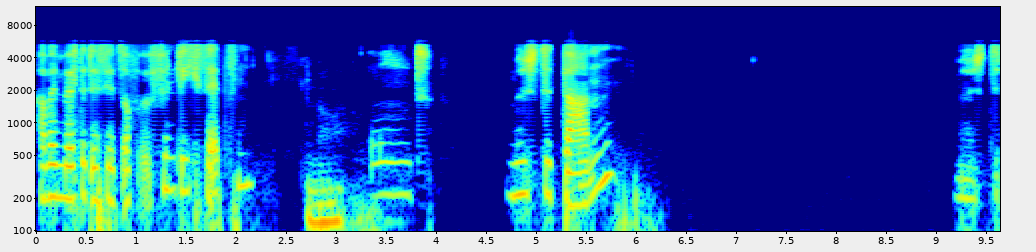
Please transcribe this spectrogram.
aber ich möchte das jetzt auf öffentlich setzen genau. und müsste dann müsste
